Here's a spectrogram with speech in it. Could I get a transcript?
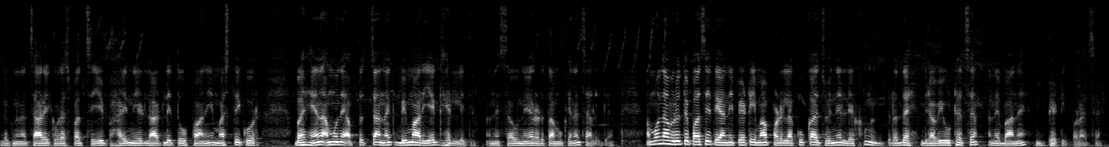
લગ્નના ચારેક વર્ષ પછી ભાઈની લાડલી તોફાની મસ્તીખોર બહેન અમુને અચાનક બીમારીએ ઘેર લીધી અને સૌને રડતા મૂકીને ચાલી ગયા અમુના મૃત્યુ પછી તેની પેટીમાં પડેલા કૂકા જોઈને લેખકનું હૃદય દ્રવી ઉઠે છે અને બાને ભેટી પડે છે.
